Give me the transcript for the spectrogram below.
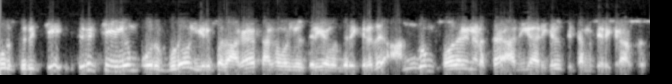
ஊர் திருச்சி திருச்சியிலும் ஒரு குடோன் இருப்பதாக தகவல்கள் தெரிய வந்திருக்கிறது. அங்கும் சோதனை நடத்த அதிகாரிகள் திட்டமிட்டிருக்கிறார்கள்.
